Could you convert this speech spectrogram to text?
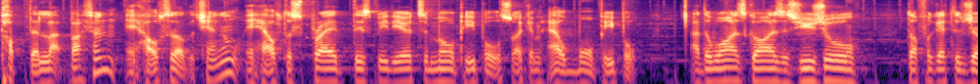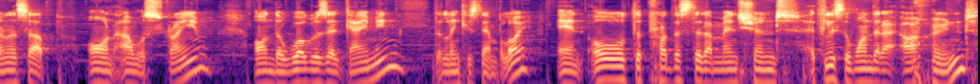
pop the like button. It helps out the channel. It helps to spread this video to more people so I can help more people. Otherwise, guys, as usual, don't forget to join us up on our stream on the Wogglez Gaming. The link is down below. And all the products that I mentioned, at least the one that I owned,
